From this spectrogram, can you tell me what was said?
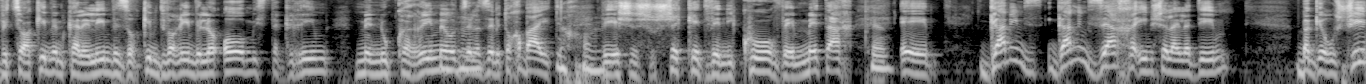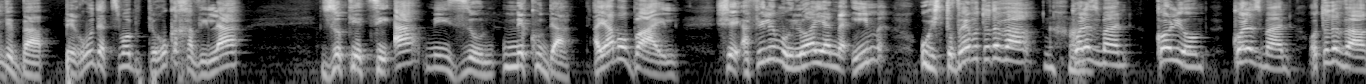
וצועקים ומקללים וזורקים דברים, ולא, או מסתגרים, מנוכרים מאוד זה לזה בתוך הבית. נכון. ויש איזשהו שקט וניכור ומתח. כן. אה, גם אם, גם אם זה החיים של הילדים, בגירושים ובפירוד עצמו, בפירוק החבילה, זאת יציאה מאיזון, נקודה. היה מובייל, שאפילו אם הוא לא היה נעים, הוא הסתובב אותו דבר. נכון. כל הזמן, כל יום, כל הזמן, אותו דבר,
